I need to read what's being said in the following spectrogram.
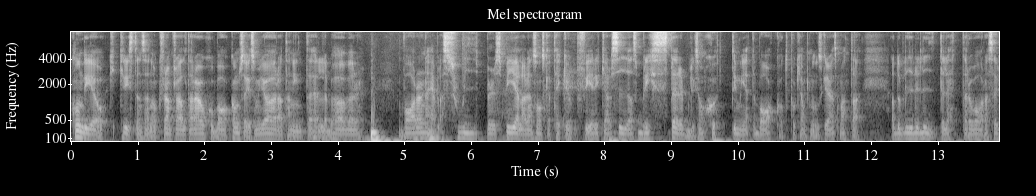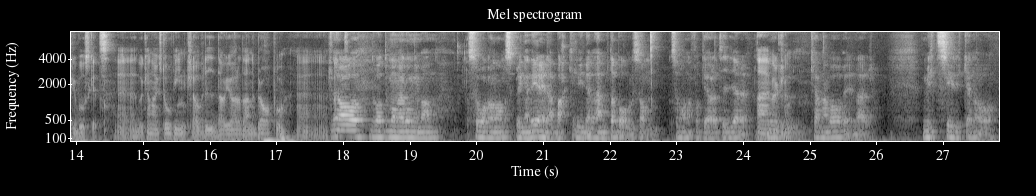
Kondé och Christensen och framförallt Araujo bakom sig som gör att han inte heller behöver vara den här jävla sweeper-spelaren som ska täcka upp Feric Garcias brister liksom 70 meter bakåt på Camp Nous gräsmatta. Ja, då blir det lite lättare att vara Sergio Busquets. Eh, då kan han ju stå och vinkla och vrida och göra det han är bra på. Eh, Ja, det var inte många gånger man såg honom springa ner i den där backlinjen och hämta boll som, som han har fått göra tidigare. Nej, verkligen. Kan han vara vid den där mittcirkeln och,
